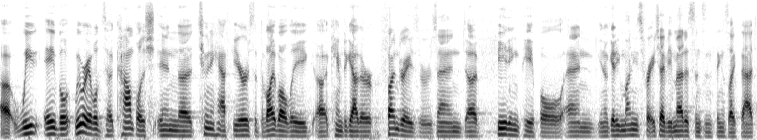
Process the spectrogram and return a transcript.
Uh, we, able, we were able to accomplish in the two and a half years that the Volleyball League uh, came together fundraisers and uh, feeding people and you know, getting monies for HIV medicines and things like that.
